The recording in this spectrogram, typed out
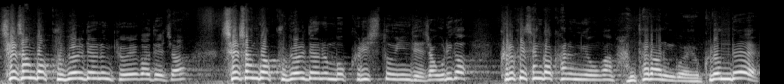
세상과 구별되는 교회가 되자, 세상과 구별되는 뭐 그리스도인이 되자, 우리가 그렇게 생각하는 경우가 많다라는 거예요. 그런데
